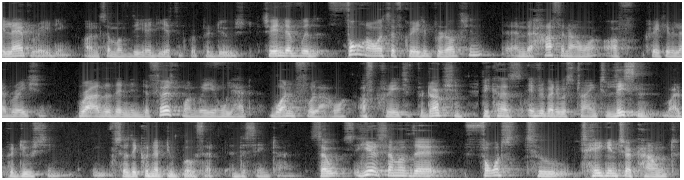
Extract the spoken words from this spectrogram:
elaborating on some of the ideas that were produced. So you end up with four hours of creative production and a half an hour of creative elaboration rather than in the first one where you only had one full hour of creative production because everybody was trying to listen while producing. So they could not do both at, at the same time. So here are some of the thoughts to take into account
